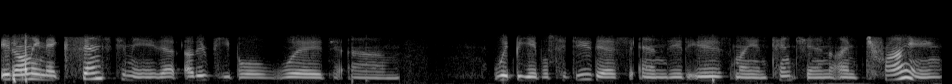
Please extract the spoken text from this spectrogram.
it only makes sense to me that other people would um, would be able to do this, and it is my intention. I'm trying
